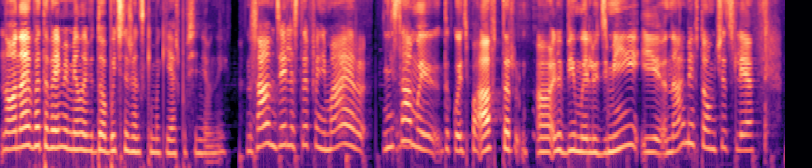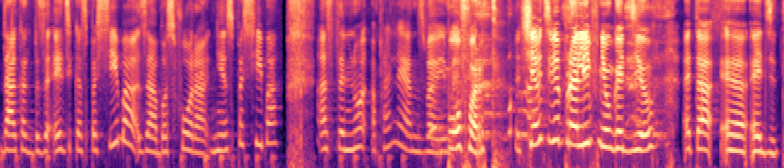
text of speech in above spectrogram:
Но она в это время имела в виду обычный женский макияж повседневный. На самом деле Стефани Майер не самый такой, типа, автор, а, любимый людьми и нами в том числе. Да, как бы за Эдика спасибо, за Босфора не спасибо. Остальное... А правильно я называю имя? Бофорд. Чем тебе пролив не угодил? Это э, Эдит.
